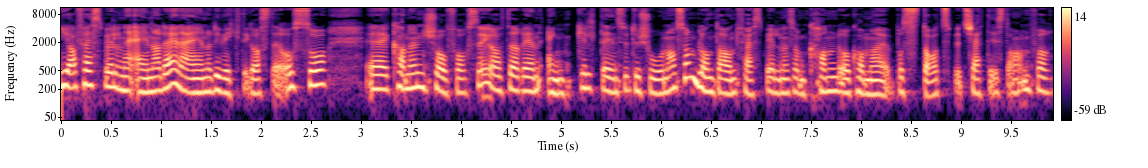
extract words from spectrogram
Ja, Festspillene er en av dem. Det er en av de viktigste. Og så eh, kan en se for seg at det er en enkelte institusjoner, som bl.a. Festspillene, som kan da komme på statsbudsjettet i stedet for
